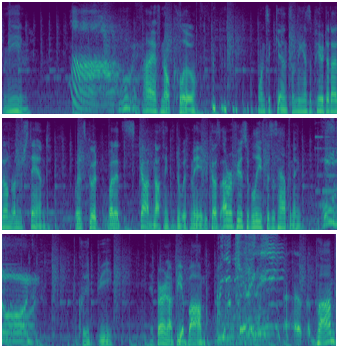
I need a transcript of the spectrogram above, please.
mean? I have no clue. Once again, something has appeared that I don't understand. But it's good, but it's got nothing to do with me, because I refuse to believe this is happening. Hold on! Could it be? It better not be a bomb. Are you kidding me? A, a, a bomb?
